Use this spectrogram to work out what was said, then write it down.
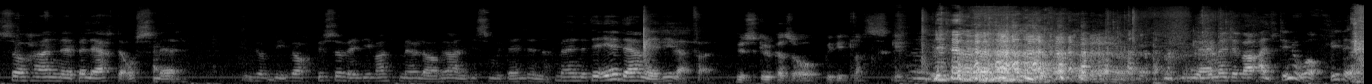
så han eh, belærte oss med Vi var- ikke så veldig vant med å lage alle disse modellene. Men det er der nede i hvert fall. Husker du hva som var oppi de flaskene? Ja, men det var alltid noe oppi det.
